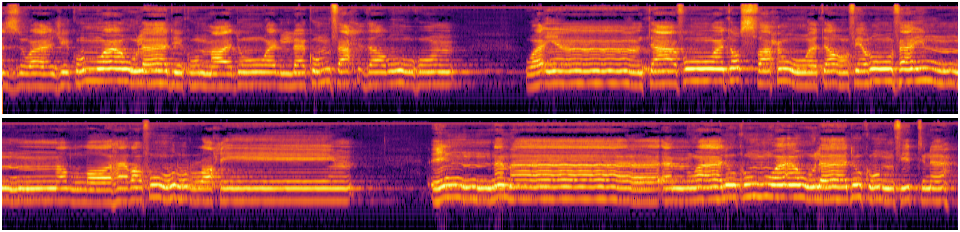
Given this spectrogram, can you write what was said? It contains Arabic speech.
أزواجكم وأولادكم عدوا لكم فاحذروهم. وإن تعفوا وتصفحوا وتغفروا فإن الله غفور رحيم. إنما أموالكم وأولادكم فتنة.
